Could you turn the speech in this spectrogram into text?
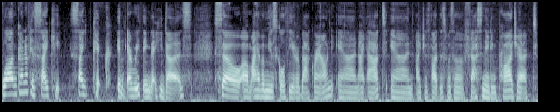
Well, I'm kind of his sidekick, sidekick in everything that he does. So um, I have a musical theater background and I act, and I just thought this was a fascinating project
